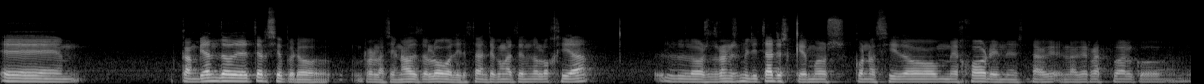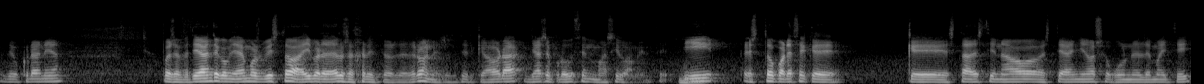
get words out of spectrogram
Eh, cambiando de tercio, pero relacionado desde luego directamente con la tecnología, los drones militares que hemos conocido mejor en, esta, en la guerra actual de Ucrania, pues efectivamente, como ya hemos visto, hay verdaderos ejércitos de drones, es decir, que ahora ya se producen masivamente. Y esto parece que, que está destinado este año, según el MIT,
